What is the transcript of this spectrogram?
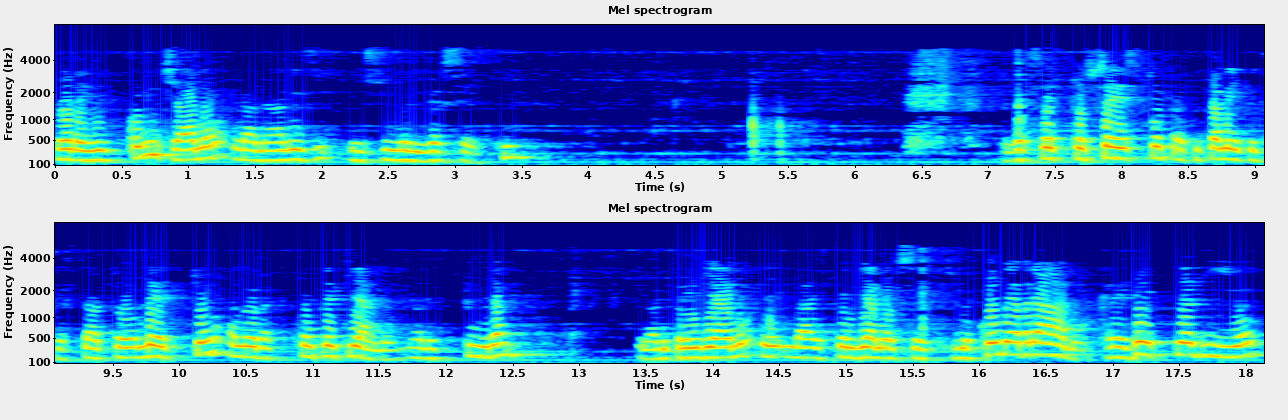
Ora cominciamo l'analisi dei singoli versetti. Il versetto sesto praticamente è già stato letto, allora completiamo la lettura, la riprendiamo e la estendiamo al settimo. Come Abramo credette a Dio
